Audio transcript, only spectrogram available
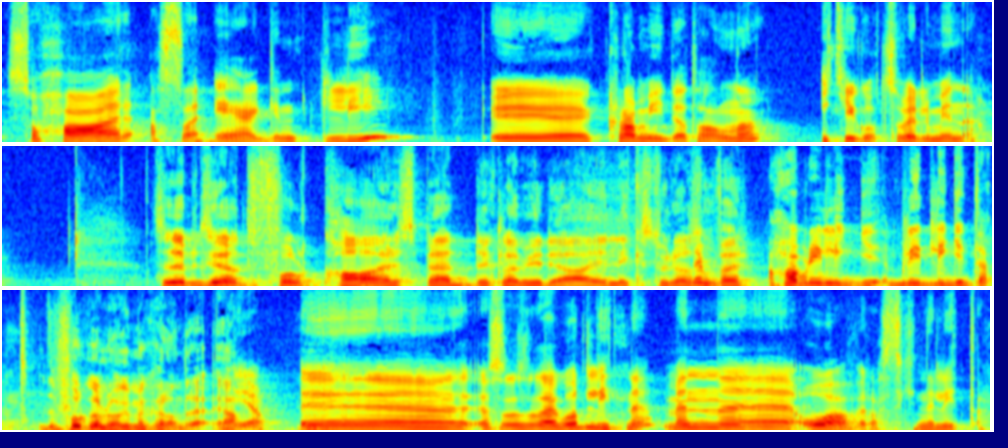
så har altså egentlig uh, klamydiatallene ikke gått så veldig mye ned. Så det betyr at folk har spredd klamydia i like stor grad som før? Har blitt ligget, blitt ligget, ja. Folk har ligget med hverandre, ja. ja. Eh, altså, så det har gått litt ned, men eh, overraskende lite.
